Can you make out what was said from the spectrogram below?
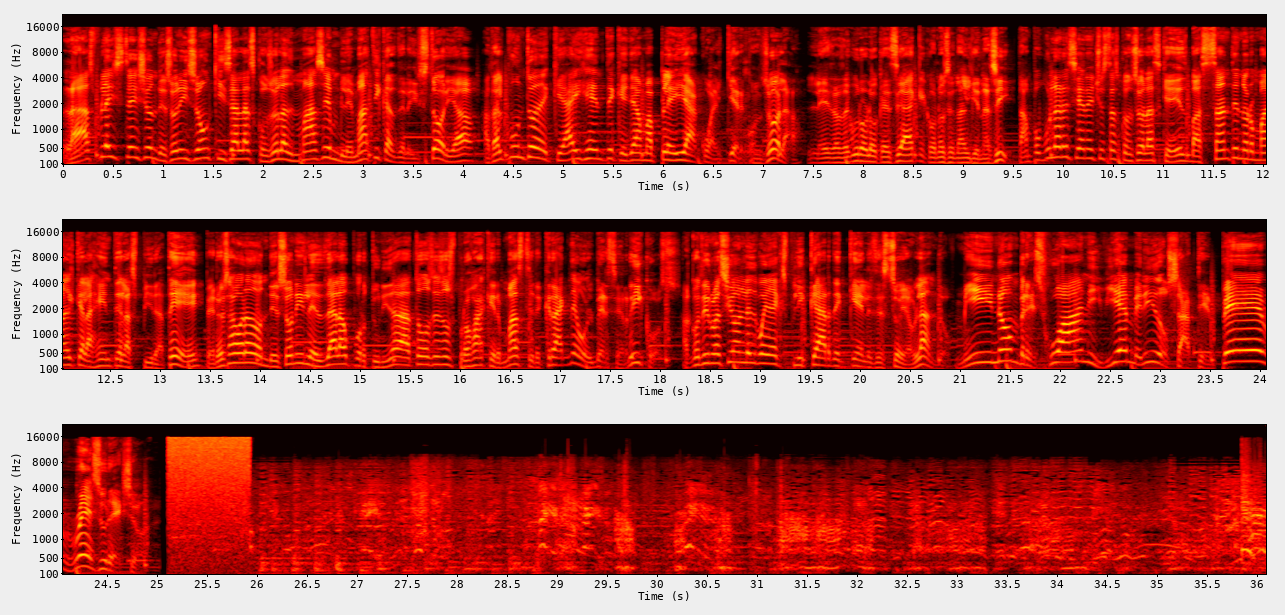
Las PlayStation de Sony son quizás las consolas más emblemáticas de la historia, a tal punto de que hay gente que llama Play a cualquier consola. Les aseguro lo que sea que conocen a alguien así. Tan populares se han hecho estas consolas que es bastante normal que la gente las piratee, pero es ahora donde Sony les da la oportunidad a todos esos pro hacker master crack de volverse ricos. A continuación les voy a explicar de qué les estoy hablando. Mi nombre es Juan y bienvenidos a TP Resurrection.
